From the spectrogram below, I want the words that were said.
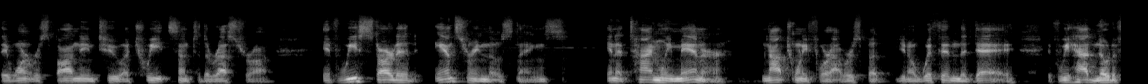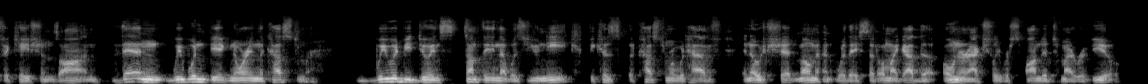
They weren't responding to a tweet sent to the restaurant if we started answering those things in a timely manner not 24 hours but you know within the day if we had notifications on then we wouldn't be ignoring the customer. We would be doing something that was unique because the customer would have an oh shit moment where they said oh my god the owner actually responded to my review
